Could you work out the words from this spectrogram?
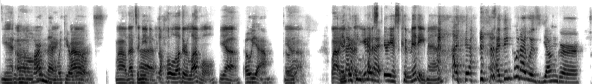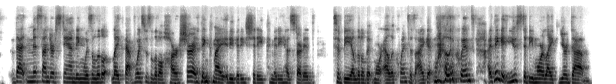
yeah. You're going to oh, harm okay. them with your wow. words. Wow. That's a neat, uh, a whole other level. Yeah. Oh, yeah. Oh, yeah. Wow. And you got, I think a, you got a serious I, committee, man. I think when I was younger, that misunderstanding was a little like that voice was a little harsher. I think my itty bitty shitty committee has started to be a little bit more eloquent as I get more eloquent. I think it used to be more like you're dumb,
